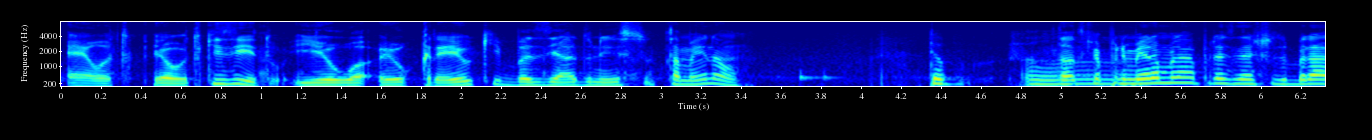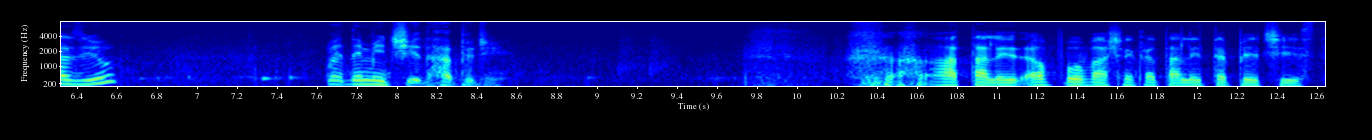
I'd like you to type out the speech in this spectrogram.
É outro, é outro quesito. E eu, eu creio que baseado nisso também não. Tanto que a Ah, primeira mulher presidente do Brasil foi demitida rapidinho. a Thalita, o povo achando que a Thalita é petista.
